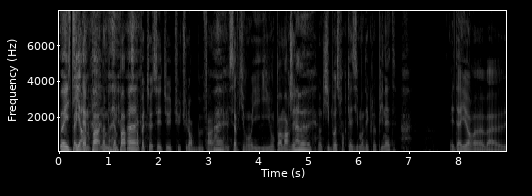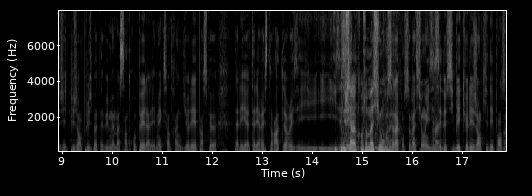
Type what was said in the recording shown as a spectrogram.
ouais, Enfin, ils t'aiment pas. Non, mais ils t'aiment pas parce Ouais. qu'en fait, c'est, tu, tu, tu leur, enfin, Ouais. ils savent qu'ils vont, ils, ils vont pas marger. Ah ouais, ouais. Donc ils bossent pour quasiment des clopinettes. Et d'ailleurs, euh, bah, j'ai de plus en plus, bah, tu as vu, même à Saint-Tropez, là, les mecs sont en train de gueuler parce que tu as, les restaurateurs, ils, ils, ils, poussent à la consommation. Ils poussent à la consommation, ils essaient de cibler que les gens qui dépensent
